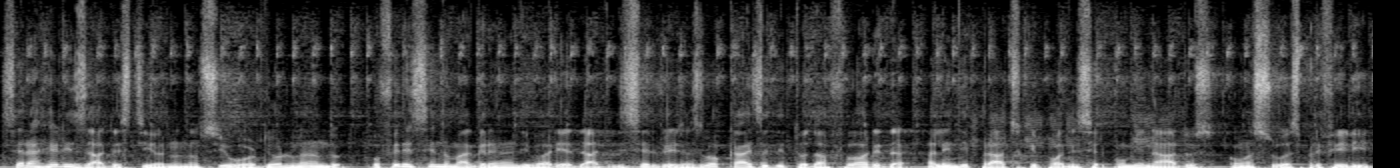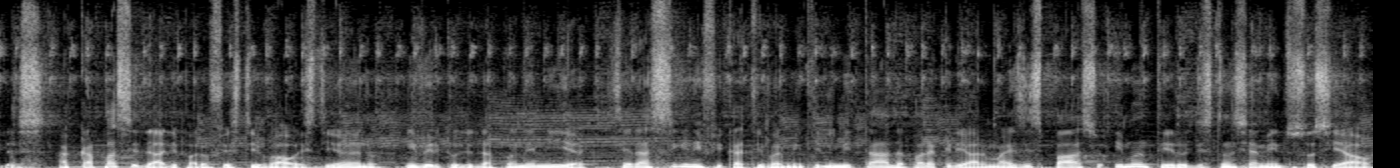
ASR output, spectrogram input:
será realizado este ano no SeaWorld Orlando, oferecendo uma grande variedade de cervejas locais e de toda a Flórida, além de pratos que podem ser combinados com as suas preferidas. A capacidade para o festival este ano, em virtude da pandemia, será significativamente limitada para criar mais espaço e manter o distanciamento social.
